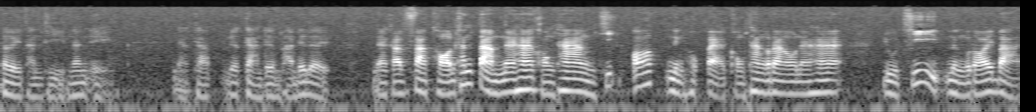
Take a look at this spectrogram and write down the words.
เลยทันทีนั่นเองนะครับ เลือกการเดิมพันได้เลยนะครับ ฝากถอนขั้นต่ำนะฮะของทาง Kick Off 168 ของทางเรานะฮะ อยู่ที่ 100 บาท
